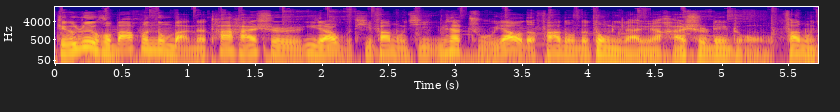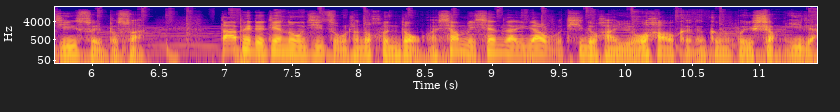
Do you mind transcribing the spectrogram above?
这个瑞虎八混动版呢，它还是一点五 T 发动机，因为它主要的发动的动力来源还是那种发动机，所以不算。搭配的电动机组成的混动啊，相比现在 1.5T 的话，油耗可能更会省一点。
